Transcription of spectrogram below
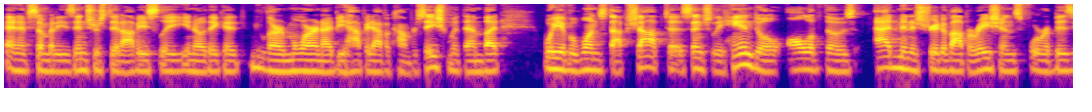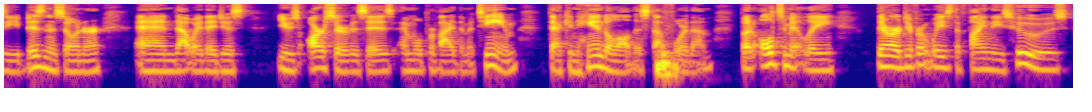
And if somebody's interested, obviously, you know, they could learn more and I'd be happy to have a conversation with them. But we have a one stop shop to essentially handle all of those administrative operations for a busy business owner. And that way they just use our services and we'll provide them a team that can handle all this stuff for them. But ultimately, there are different ways to find these who's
